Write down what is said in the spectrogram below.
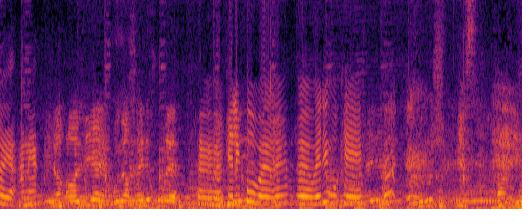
نه آره. اینا عالیه. اونا خیلی خوبه. خیلی خوبه. Very okay. برج بیست عالیه.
